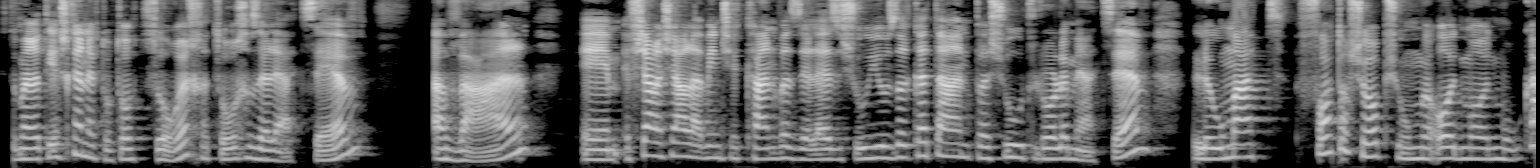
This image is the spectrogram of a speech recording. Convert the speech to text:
זאת אומרת יש כאן את אותו צורך, הצורך זה לעצב, אבל אמ, אפשר ישר להבין ש Canva זה לאיזשהו user קטן, פשוט לא למעצב, לעומת פוטושופ שהוא מאוד מאוד מורכב,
